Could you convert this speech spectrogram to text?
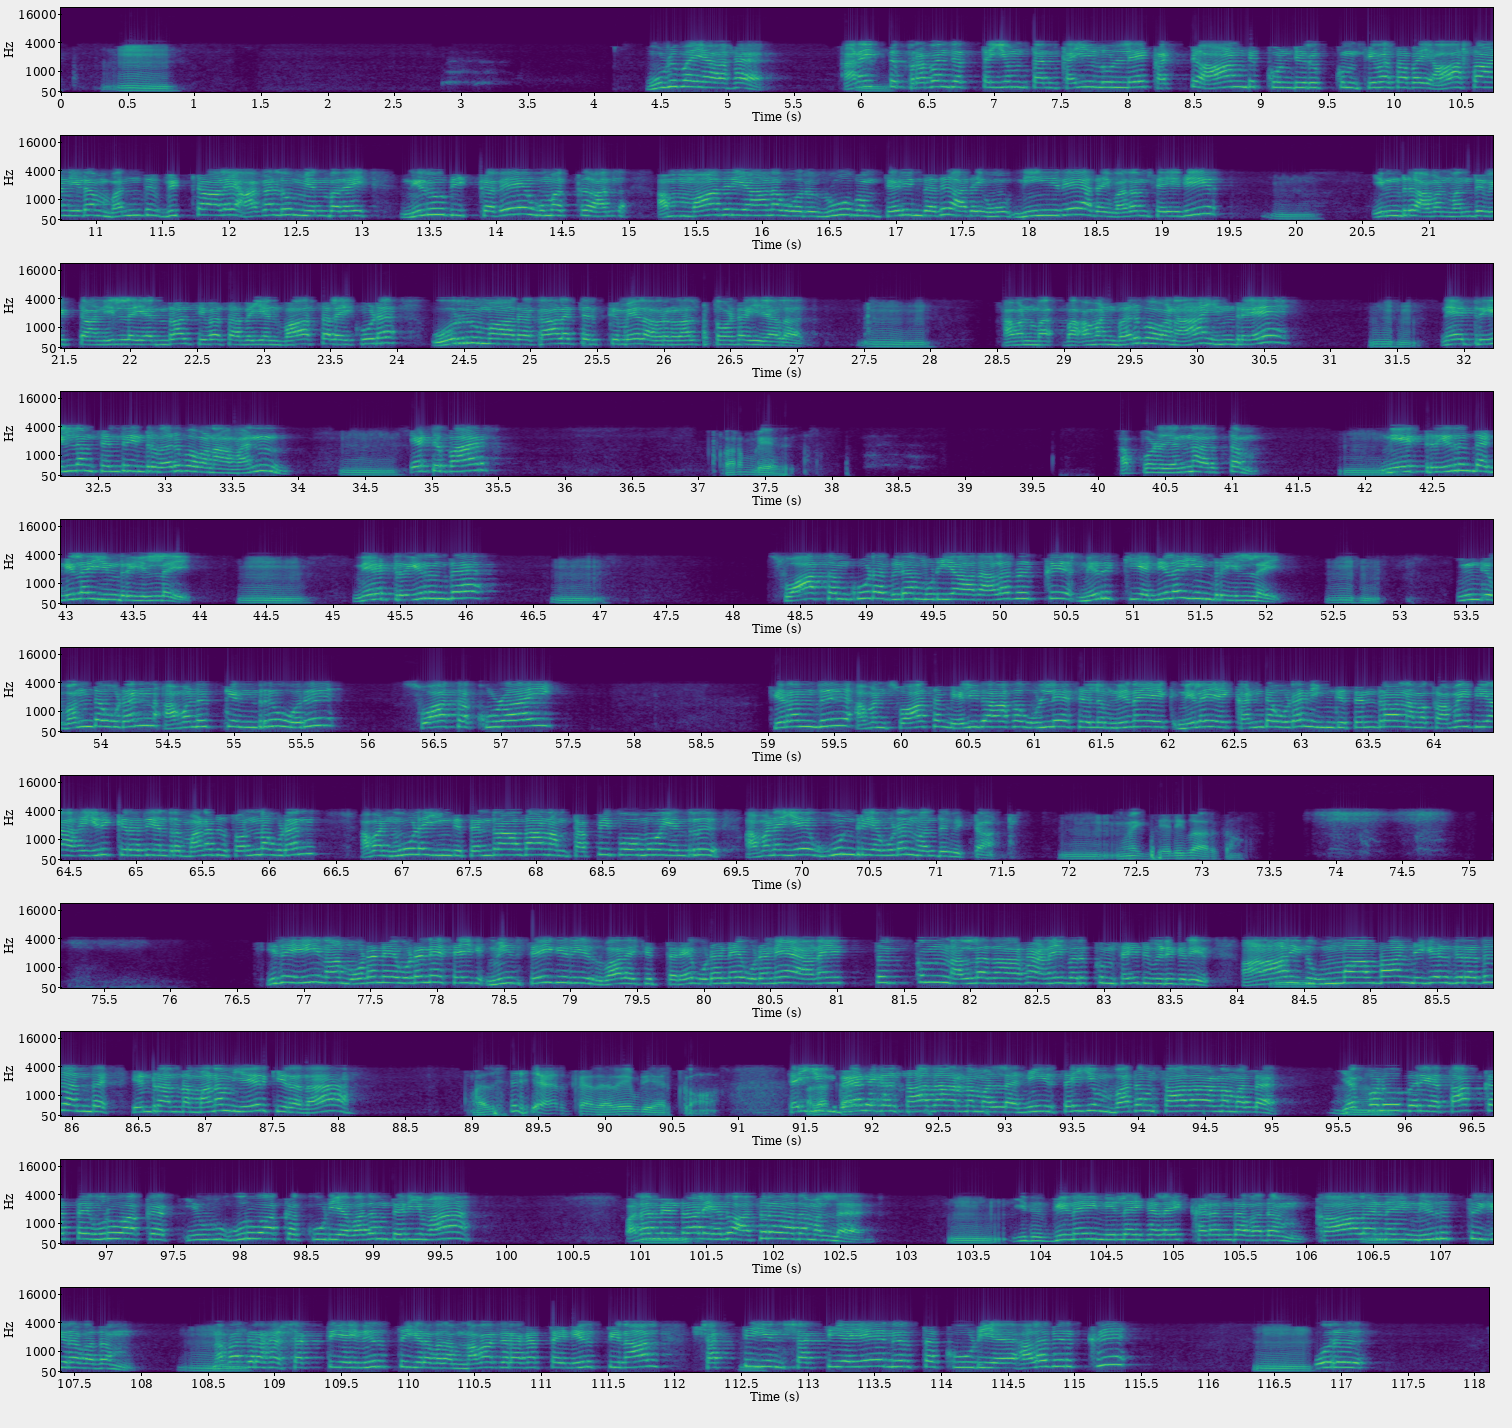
முழுமையாக அனைத்து பிரபஞ்சத்தையும் தன் கையிலுள்ளே கட்டு ஆண்டு கொண்டிருக்கும் சிவசபை ஆசானிடம் வந்து விட்டாலே அகலும் என்பதை நிரூபிக்கவே உமக்கு அந்த அம்மாதிரியான ஒரு ரூபம் தெரிந்தது. அதை நீரே அதை வதம் செய்தீர். இன்று அவன் வந்து விட்டான். இல்லை என்றால் சிவசபையின் வாசலை கூட ஒரு மாத காலத்திற்கு மேல் அவர்களால் தொட இயலாது. அவன் அவன் வருபவனா இன்றே. நேற்று இல்லம் சென்று இன்று வருபவனா அவன்? கேட்டுப்பார். வர முடியாது. அப்பொழுது என்ன அர்த்தம்? நேற்று இருந்த நிலை இன்று இல்லை. நேற்று இருந்த சுவாசம் கூட விட முடியாத அளவிற்கு நெருக்கிய நிலை இன்று இல்லை. இங்கு வந்தவுடன் அவனுக்கென்று ஒரு சுவாச குழாய் திறந்து அவன் சுவாசம் எளிதாக உள்ளே செல்லும் நிலையை நிலையை கண்டவுடன் இங்கு சென்றால் நமக்கு அமைதியாக இருக்கிறது என்று மனது சொன்னவுடன் அவன் மூளை இங்கு சென்றால்தான் நாம் தப்பிப்போமோ என்று அவனையே ஊன்றியவுடன் வந்து விட்டான் இன்னைக்கு தெளிவா இருக்கான். இதை நாம் உடனே உடனே நீர் செய்கிறீர் வாழை சித்தரே உடனே உடனே அனைத்துக்கும் நல்லதாக அனைவருக்கும் செய்து விடுகிறீர். ஆனால் இது உம்மால் தான் நிகழ்கிறது அந்த என்று அந்த மனம் ஏற்கிறதா? அது இருக்காது அது எப்படியா இருக்கும்? செய்யும் வேலைகள் சாதாரணம் அல்ல நீர் செய்யும் வதம் சாதாரணம் அல்ல எவ்வளவு பெரிய தாக்கத்தை உருவாக்க உருவாக்கக்கூடிய வதம் தெரியுமா? வதம் என்றால் ஏதோ அசுரவதம் அல்ல. இது வினை நிலைகளை கடந்த வதம் காலனை நிறுத்துகிற வதம். நவகிரக சக்தியை நிறுத்துகிற வதம். நவகிரகத்தை நிறுத்தினால் சக்தியின் சக்தியையே நிறுத்தக்கூடிய அளவிற்கு ஒரு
